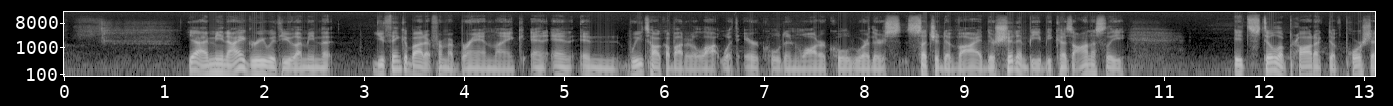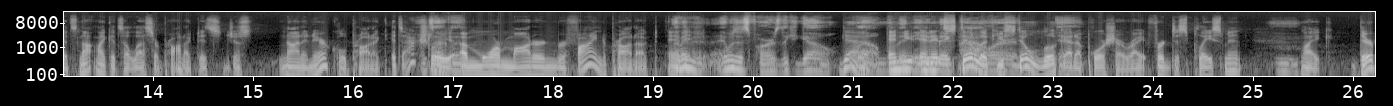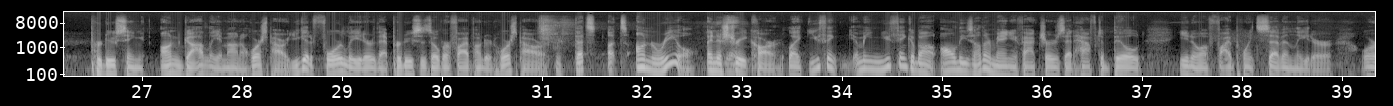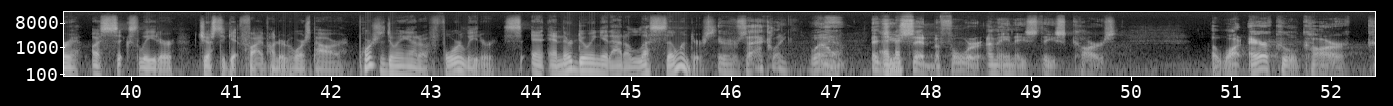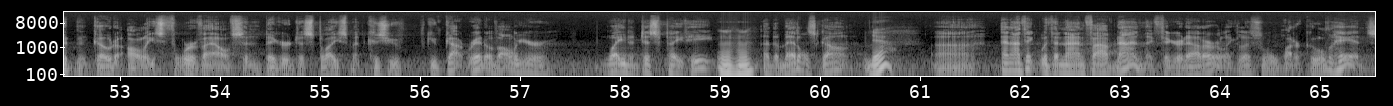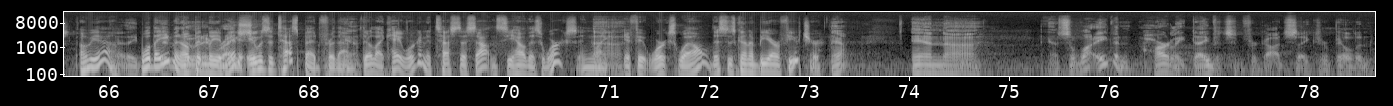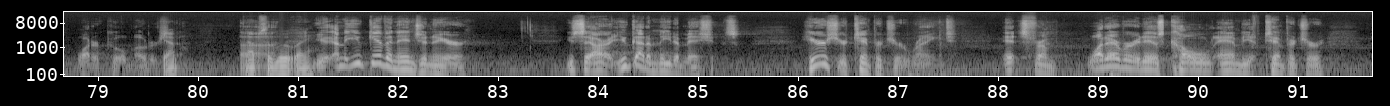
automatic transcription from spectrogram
Yeah, I mean, I agree with you. I mean, the, you think about it from a brand like, and, and, and we talk about it a lot with air cooled and water cooled, where there's such a divide. There shouldn't be because honestly, it's still a product of Porsche. It's not like it's a lesser product. It's just not an air cooled product. It's actually Exactly. a more modern, refined product. I And mean, it- it, was as far as they could go. Yeah, Well, and you, and it's still if you still look yeah. at a Porsche, right, for displacement, mm. like they're producing ungodly amount of horsepower. You get a four liter that produces over 500 horsepower. that's that's unreal in a street car. Like you think, I mean, you think about all these other manufacturers that have to build, you know, a 5.7 liter or a six liter just to get 500 horsepower. Porsche's doing it at a four liter, and, and they're doing it out of less cylinders. Exactly. Well, Yeah. as And you said before, I mean these these cars, a what air cooled car couldn't go to all these four valves and bigger displacement because you've you've got rid of all your way to dissipate heat. Mm-hmm. Uh, the metal's gone. Yeah. Uh, and I think with the 959, they figured it out early. Let's water cool the heads. Oh yeah. Uh, well, they even openly it admitted it. racing. It was a test bed for them. Yeah. They're like, "Hey, we're going to test this out and see how this works. And like, if it works well, this is going to be our future." Yeah, and uh, and so what? Even Harley Davidson, for God's sake, are building water cooled motors Yep. now. Absolutely. You, I mean, you give an engineer, you say, all right, you've got to meet emissions. Here's your temperature range. It's from whatever it is, cold ambient temperature,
